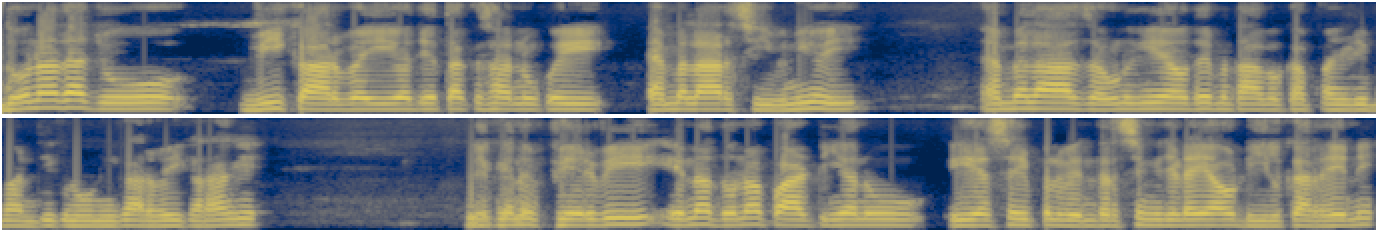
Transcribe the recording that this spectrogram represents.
ਦੋਨਾਂ ਦਾ ਜੋ ਵੀ ਕਾਰਵਾਈ ਅਜੇ ਤੱਕ ਸਾਨੂੰ ਕੋਈ ਐਮਐਲਆਰ ਰਿਸੀਵ ਨਹੀਂ ਹੋਈ। ਐਮਐਲਆਰ ਆਉਣਗੀਆਂ, ਉਹਦੇ ਮੁਤਾਬਕ ਆਪਾਂ ਜਿਹੜੀ ਬਣਦੀ ਕਾਨੂੰਨੀ ਕਾਰਵਾਈ ਕਰਾਂਗੇ। ਲੇਕਿਨ ਫਿਰ ਵੀ ਇਹਨਾਂ ਦੋਨਾਂ ਪਾਰਟੀਆਂ ਨੂੰ ਏਐਸਆਈ ਪਲਵਿੰਦਰ ਸਿੰਘ ਜਿਹੜੇ ਆ, ਉਹ ਡੀਲ ਕਰ ਰਹੇ ਨੇ।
